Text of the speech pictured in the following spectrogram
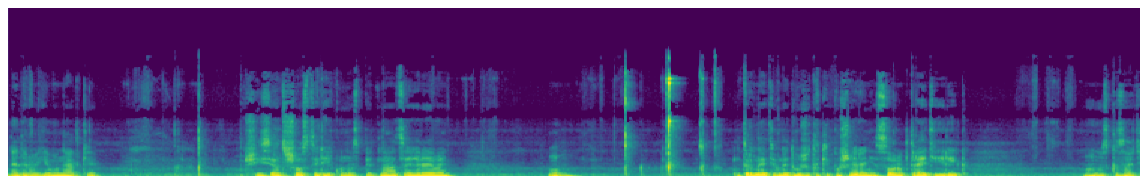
Недорогі монетки. 66 рік у нас 15 гривень. Ну, в інтернеті вони дуже такі поширені. 43 рік. Можна сказати,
